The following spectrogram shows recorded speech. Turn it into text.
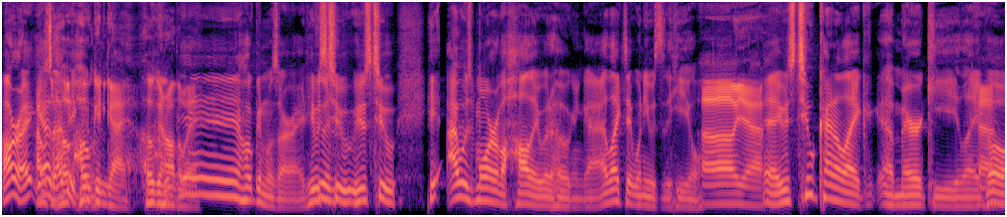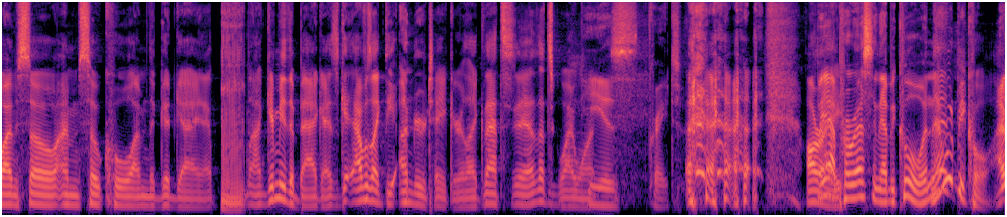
All right. I yeah, was a that'd Ho- be cool. Hogan guy. Hogan all the way. Eh, Hogan was all right. He was, too. He was too. He, I was more of a Hollywood Hogan guy. I liked it when he was the heel. Oh yeah. yeah, he was too kind of like American, like Yeah. oh, I'm so I'm so cool. I'm the good guy. Pfft, uh, give me the bad guys. I was like the Undertaker. Like that's yeah, that's who I want. He is great. All right, yeah, pro wrestling that'd be cool, wouldn't That it? would be cool. Yeah.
